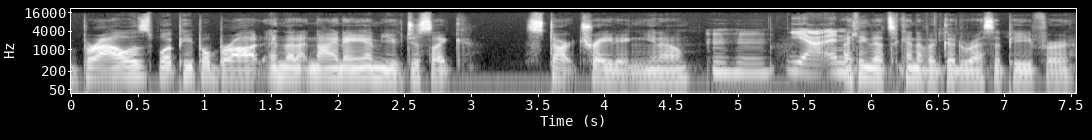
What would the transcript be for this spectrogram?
browse what people brought, and then at 9 a.m., you just like start trading, you know? Mm-hmm. Yeah, and I think that's kind of a good recipe for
